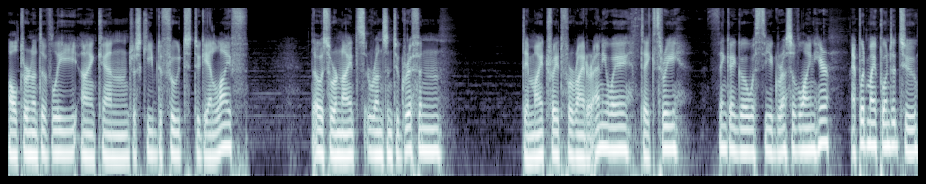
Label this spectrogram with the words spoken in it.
Alternatively, I can just keep the food to gain life. The Oathsworn Knight runs into Griffin. They might trade for Rider anyway. Take 3. think I go with the aggressive line here. I put my opponent at 2.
